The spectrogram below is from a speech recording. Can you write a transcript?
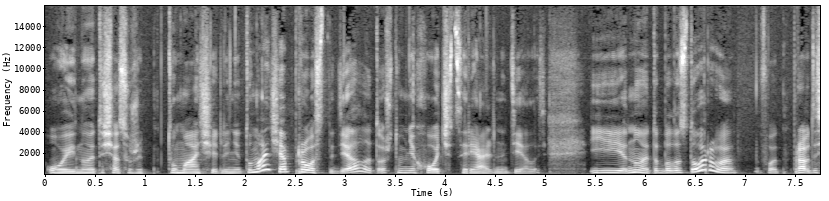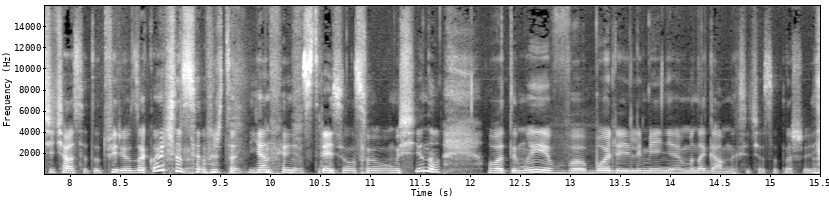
ой, ну это сейчас уже тумач или не тумач, я просто делала то, что мне хочется реально делать. И, ну, это было здорово. Вот, правда, сейчас этот период закончился, потому что я наконец встретила своего мужчину, вот, и мы в более или менее моногамных сейчас отношениях.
